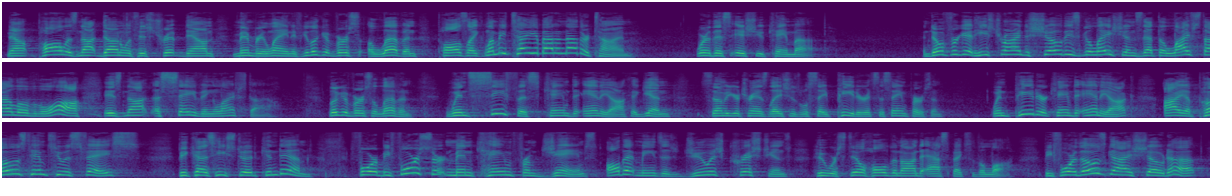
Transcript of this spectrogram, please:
Now, Paul is not done with his trip down memory lane. If you look at verse 11, Paul's like, let me tell you about another time where this issue came up. And don't forget, he's trying to show these Galatians that the lifestyle of the law is not a saving lifestyle. Look at verse 11. When Cephas came to Antioch, again, some of your translations will say Peter, it's the same person. When Peter came to Antioch, I opposed him to his face because he stood condemned. For before certain men came from James, all that means is Jewish Christians who were still holding on to aspects of the law. Before those guys showed up,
